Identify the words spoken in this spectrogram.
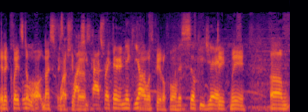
it equates to Ooh, oh, nice flashy, flashy pass. pass right there to Nick Young. That was beautiful. The silky J. Deke me. Um,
